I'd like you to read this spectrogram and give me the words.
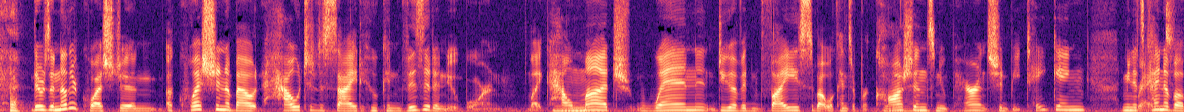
there's another question, a question about how to decide who can visit a newborn. Like how mm. much, when? Do you have advice about what kinds of precautions yeah. new parents should be taking? I mean, it's right. kind of a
